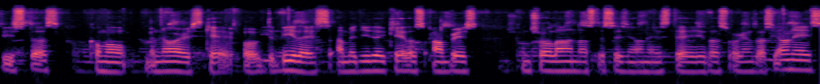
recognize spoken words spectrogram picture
vistas como menores que o débiles a medida que los hombres controlan las decisiones de las organizaciones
